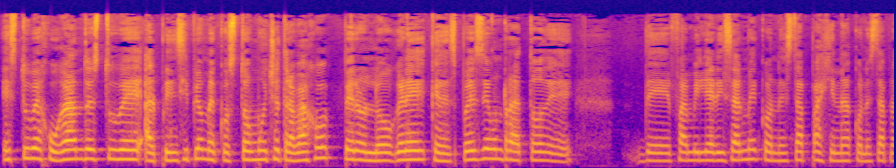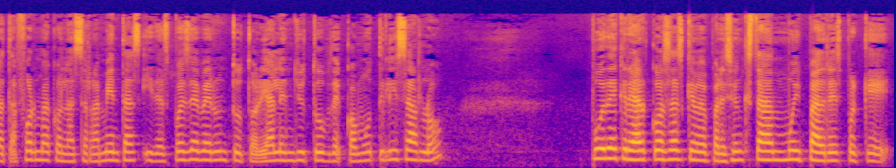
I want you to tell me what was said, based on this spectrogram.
estuve jugando, estuve, al principio me costó mucho trabajo, pero logré que después de un rato de, de familiarizarme con esta página, con esta plataforma, con las herramientas y después de ver un tutorial en YouTube de cómo utilizarlo, pude crear cosas que me parecieron que estaban muy padres porque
